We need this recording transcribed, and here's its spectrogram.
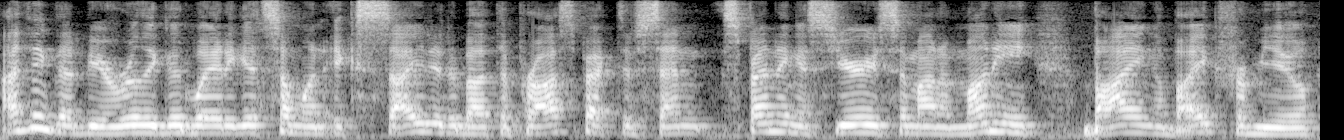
I think that'd be a really good way to get someone excited about the prospect of spending a serious amount of money buying a bike from you.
